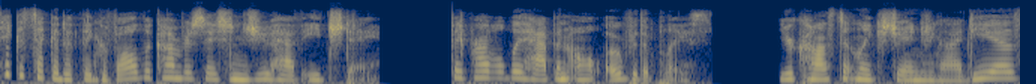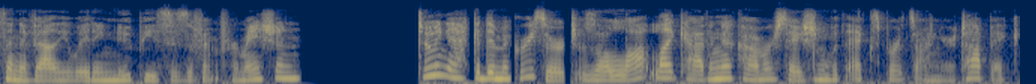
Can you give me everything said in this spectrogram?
Take a second to think of all the conversations you have each day. They probably happen all over the place. You're constantly exchanging ideas and evaluating new pieces of information. Doing academic research is a lot like having a conversation with experts on your topic.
